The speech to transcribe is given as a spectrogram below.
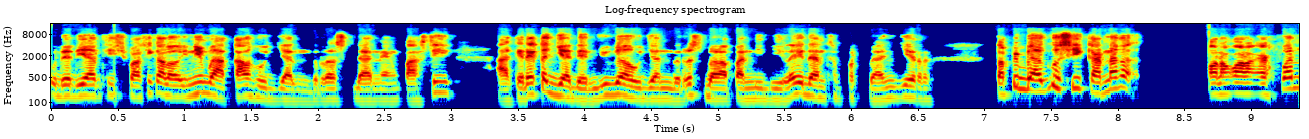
udah diantisipasi kalau ini bakal hujan deras dan yang pasti akhirnya kejadian juga hujan deras balapan di delay dan sempat banjir. Tapi bagus sih karena orang-orang F1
